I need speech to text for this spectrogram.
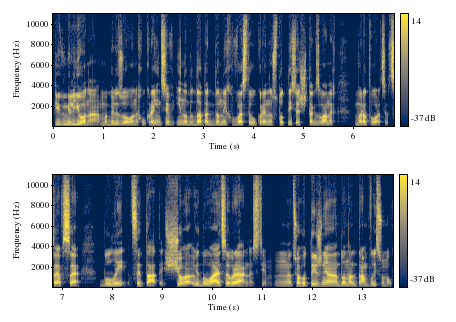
півмільйона мобілізованих українців, і на додаток до них ввести в Україну 100 тисяч так званих миротворців. Це все були цитати. Що відбувається в реальності? Цього тижня Дональд Трамп висунув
